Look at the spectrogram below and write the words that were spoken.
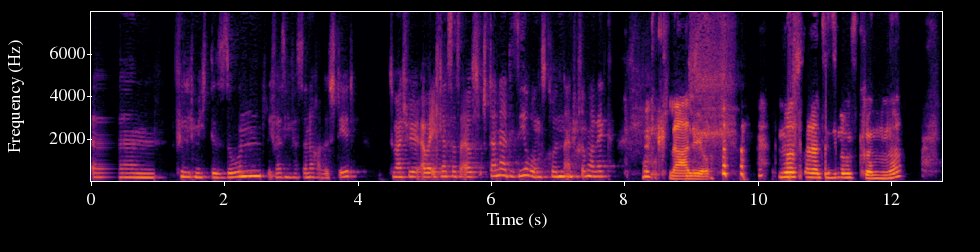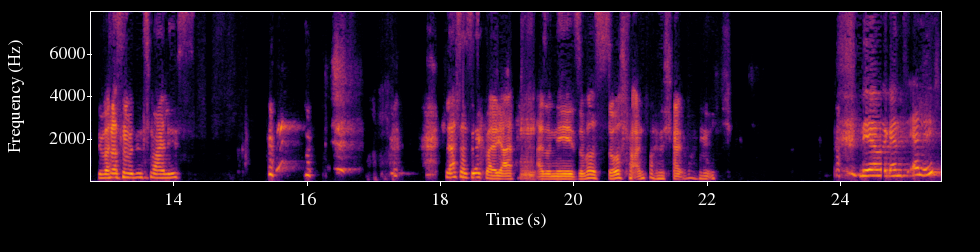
ähm, fühle ich mich gesund, ich weiß nicht, was da noch alles steht. Zum Beispiel, aber ich lasse das aus Standardisierungsgründen einfach immer weg. Klar, Leo. Nur aus Standardisierungsgründen, ne? Wie war das nur mit den Smileys? ich lasse das weg, weil ja, also nee, sowas, sowas verantworte ich einfach nicht. Nee, aber ganz ehrlich,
